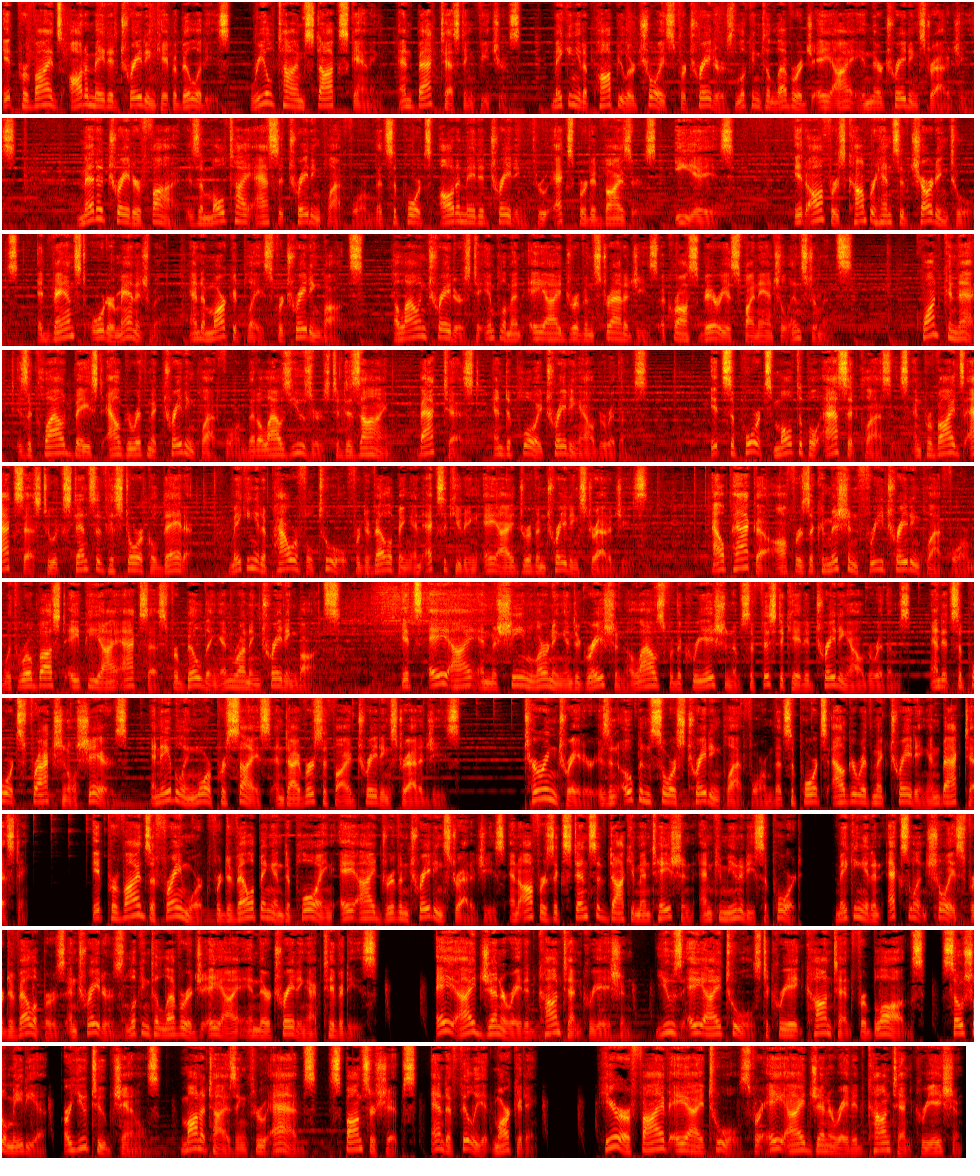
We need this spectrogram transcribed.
It provides automated trading capabilities, real-time stock scanning, and backtesting features, making it a popular choice for traders looking to leverage AI in their trading strategies. MetaTrader 5 is a multi-asset trading platform that supports automated trading through expert advisors, EAs. It offers comprehensive charting tools, advanced order management, and a marketplace for trading bots, allowing traders to implement AI-driven strategies across various financial instruments. Quant Connect is a cloud-based algorithmic trading platform that allows users to design, backtest, and deploy trading algorithms. It supports multiple asset classes and provides access to extensive historical data, making it a powerful tool for developing and executing AI-driven trading strategies. Alpaca offers a commission-free trading platform with robust API access for building and running trading bots. Its AI and machine learning integration allows for the creation of sophisticated trading algorithms, and it supports fractional shares, enabling more precise and diversified trading strategies. Turing Trader is an open-source trading platform that supports algorithmic trading and backtesting. It provides a framework for developing and deploying AI-driven trading strategies and offers extensive documentation and community support, making it an excellent choice for developers and traders looking to leverage AI in their trading activities. AI-generated content creation. Use AI tools to create content for blogs, social media, or YouTube channels, monetizing through ads, sponsorships, and affiliate marketing. Here are 5 AI tools for AI-generated content creation.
